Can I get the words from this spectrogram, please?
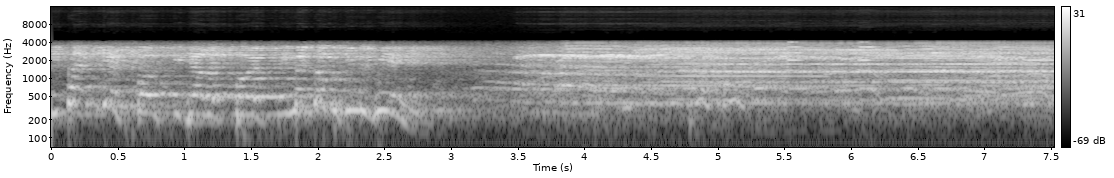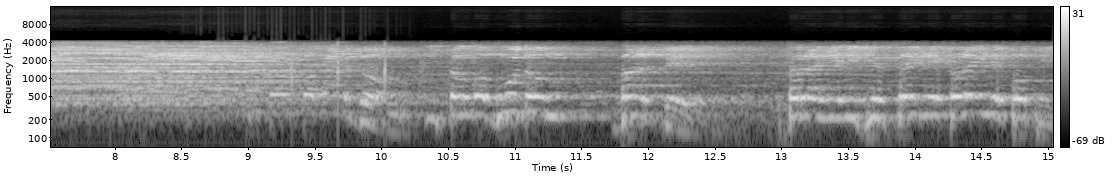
I tak jest polski dialog społeczny i my to musimy zmienić. I z tą obłudą walczyć. Wczoraj mieliśmy w Sejmie kolejny popis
